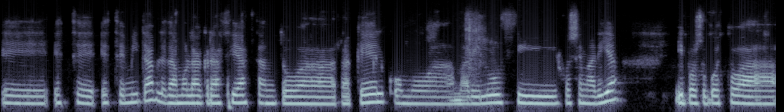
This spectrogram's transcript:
eh, este, este meetup. Le damos las gracias tanto a Raquel como a Mariluz y José María y por supuesto a,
